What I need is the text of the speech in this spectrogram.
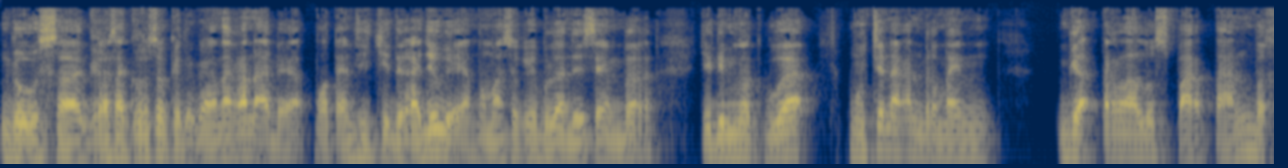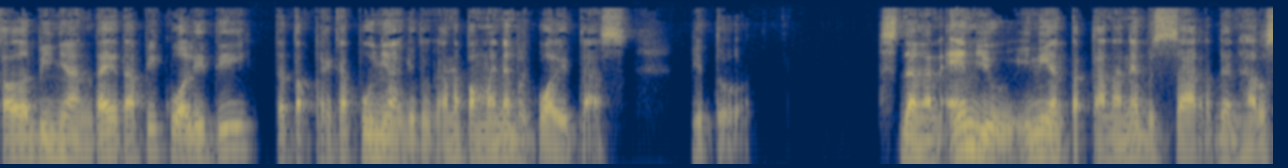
nggak usah gerasa gerusuk gitu karena kan ada potensi cedera juga ya memasuki bulan Desember. Jadi menurut gua Munchen akan bermain nggak terlalu Spartan, bakal lebih nyantai tapi quality tetap mereka punya gitu karena pemainnya berkualitas gitu. Sedangkan MU ini yang tekanannya besar dan harus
